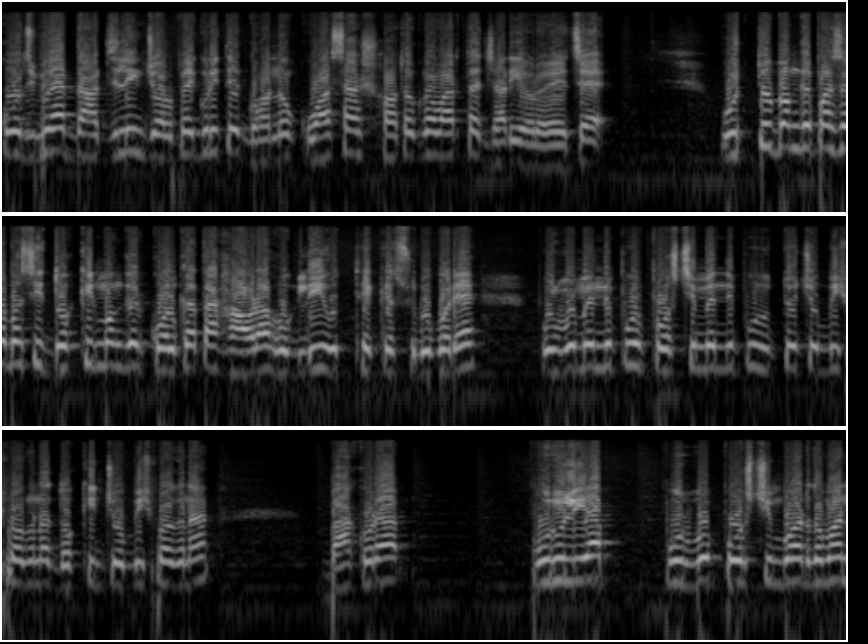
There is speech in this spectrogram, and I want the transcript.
কোচবিহার, দার্জিলিং, জলপাইগুড়িতে ঘন কুয়াশার সতর্কবার্তা জারি রয়েছে। উত্তরবঙ্গের পাশাপাশি দক্ষিণবঙ্গের কলকাতা, হাওড়া, হুগলি থেকে শুরু করে পূর্ব মেদিনীপুর, পশ্চিম মেদিনীপুর, উত্তর চব্বিশ পরগনা, দক্ষিণ চব্বিশ পরগনা, বাঁকুড়া, পুরুলিয়া পূর্ব পশ্চিম বর্ধমান,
